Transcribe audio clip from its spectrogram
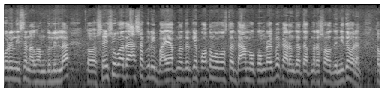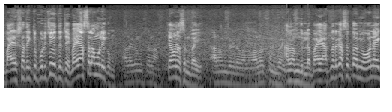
করে নিয়েছেন আলহামদুলিল্লাহ। তো সেই সুবাদে আশা করি ভাই আপনাদেরকে প্রথম অবস্থায় দামও কম রাখবে কারণ যাতে আপনারা সহজে নিতে পারেন। তো ভাইয়ের সাথে একটু পরিচয় হতে চাই। ভাই আসসালামু আলাইকুম। সালাম। কেমন আছেন ভাই? আলহামদুলিল্লাহ ভালো। ভালো আছেন ভাই? আলহামদুলিল্লাহ। ভাই আপনার কাছে তো আমি অনেক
